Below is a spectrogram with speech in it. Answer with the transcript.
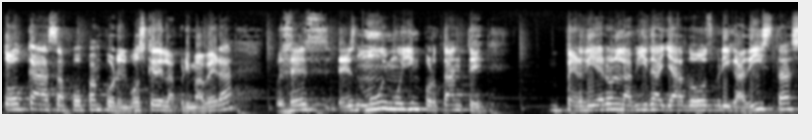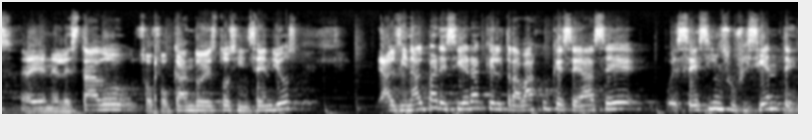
toca a Zapopan por el bosque de la primavera, pues es, es muy, muy importante. Perdieron la vida ya dos brigadistas eh, en el estado sofocando estos incendios. Al final pareciera que el trabajo que se hace pues es insuficiente,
